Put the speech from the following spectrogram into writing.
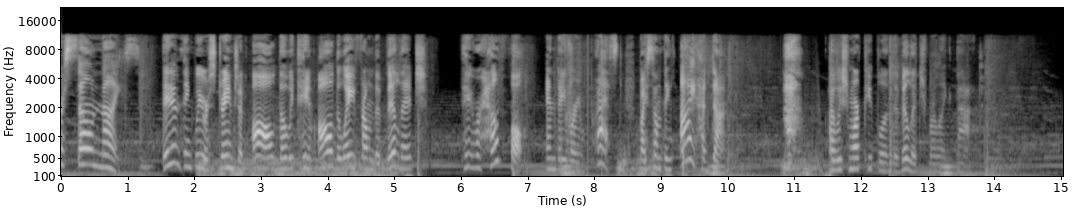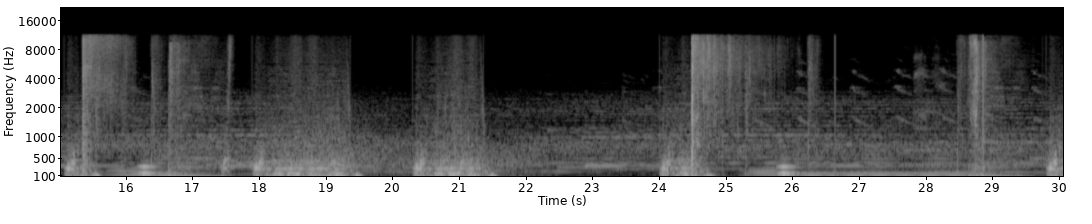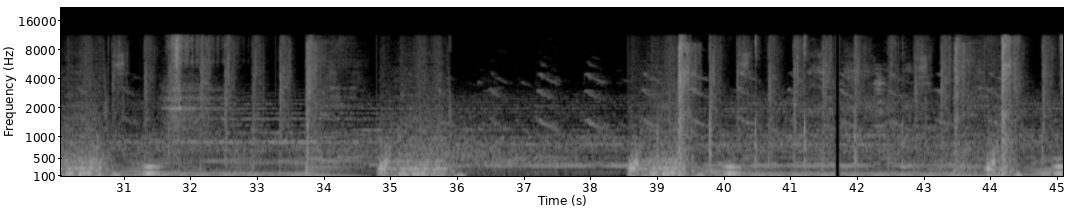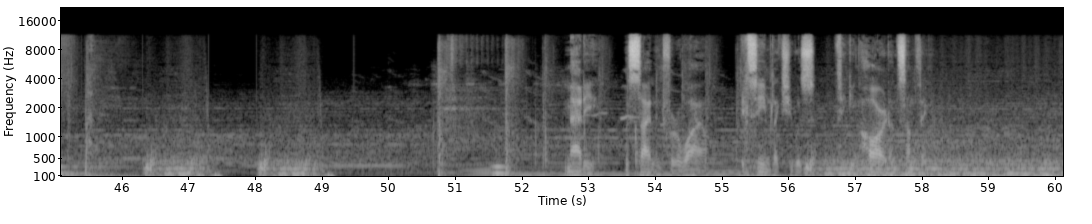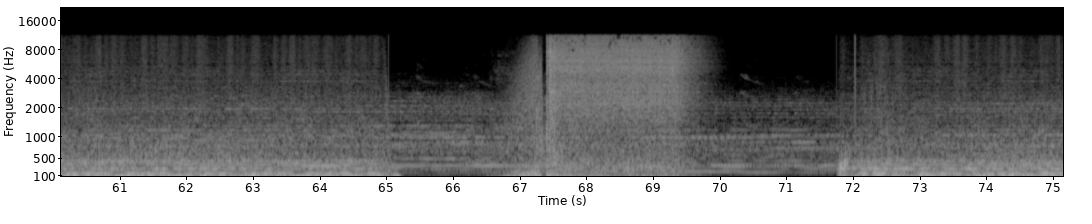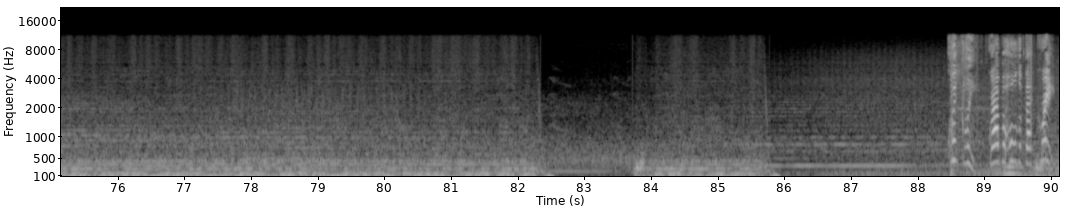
Were so nice. They didn't think we were strange at all, though we came all the way from the village. They were helpful, and they were impressed by something I had done. I wish more people in the village were like that. Maddie was silent for a while. It seemed like she was thinking hard on something. Quickly, grab a hold of that crate.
